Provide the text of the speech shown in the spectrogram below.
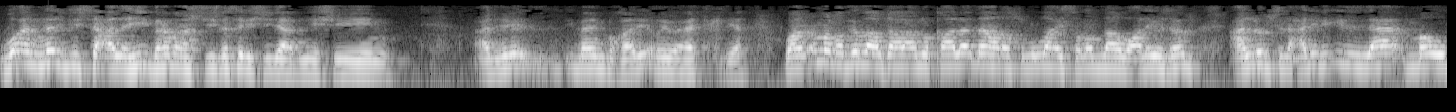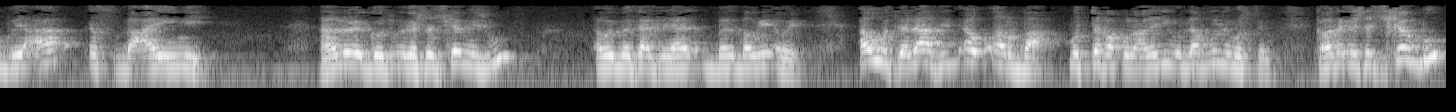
وأن نجلس عليه بهم الشيش لسر الشداب نشين الإمام البخاري رواية كثيرة. وعن عمر رضي الله تعالى عنه قال نهى رسول الله صلى الله عليه وسلم عن لبس الحرير إلا موضع إصبعين. هل هو يقول قشش كم يجوا أو بقي أو أو ثلاث أو أربع. متفق عليه واللفظ لمسلم. كذا قشش كم بو؟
